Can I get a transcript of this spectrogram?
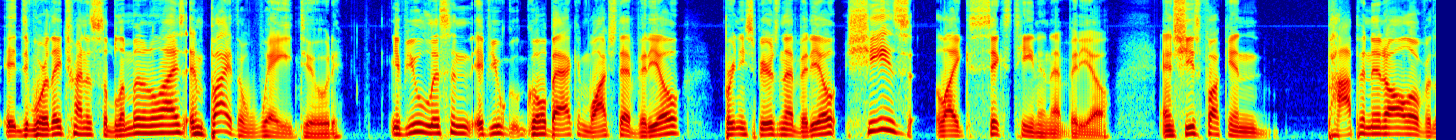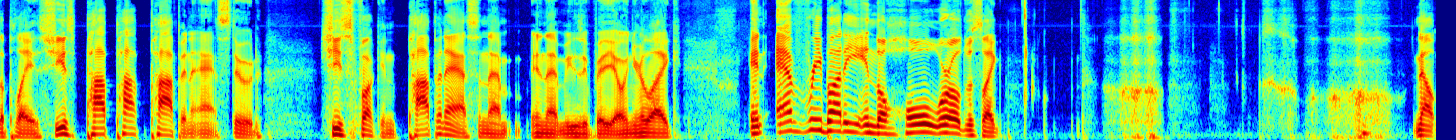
it, were they trying to subliminalize? And by the way dude if you listen if you go back and watch that video britney spears in that video she's like 16 in that video. And she's fucking popping it all over the place. She's pop pop popping ass dude. She's fucking popping ass in that in that music video. And you're like and everybody in the whole world was like now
